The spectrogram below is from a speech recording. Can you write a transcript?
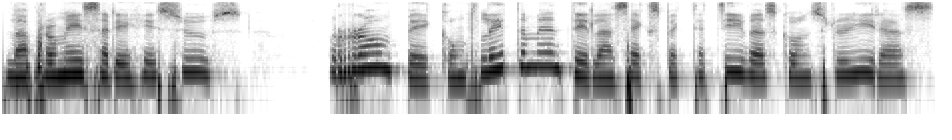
La promesa de Jesús rompe completamente las expectativas construidas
